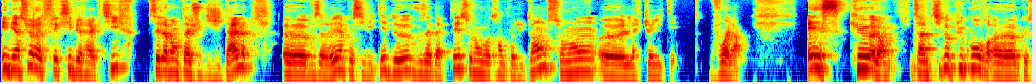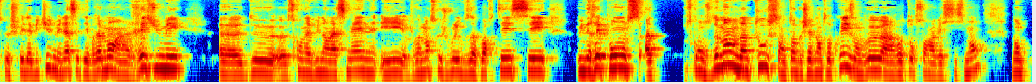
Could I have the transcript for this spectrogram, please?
Et bien sûr, être flexible et réactif, c'est l'avantage du digital. Euh, vous avez la possibilité de vous adapter selon votre emploi du temps, selon l'actualité. Voilà. Est-ce que, alors, c'est un petit peu plus court que ce que je fais d'habitude, mais là, c'était vraiment un résumé de ce qu'on a vu dans la semaine et vraiment ce que je voulais vous apporter, c'est une réponse à ce qu'on se demande hein, tous en tant que chef d'entreprise. On veut un retour sur investissement. Donc,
